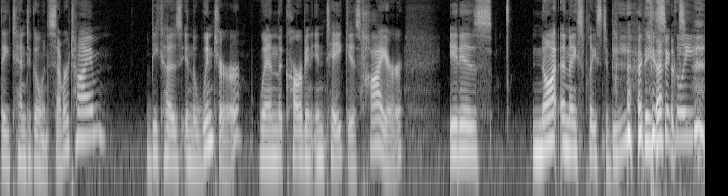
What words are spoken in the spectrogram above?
they tend to go in summertime because in the winter, when the carbon intake is higher, it is not a nice place to be, basically.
